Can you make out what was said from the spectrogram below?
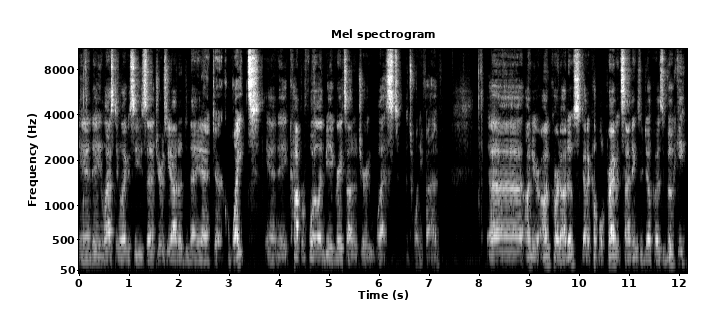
And a Lasting Legacies uh, Jersey Auto to 99 Derek White. And a Copper Foil NBA Greats Auto Jerry West to 25. Uh, on your on card autos, got a couple of private signings Udoka Azubuike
